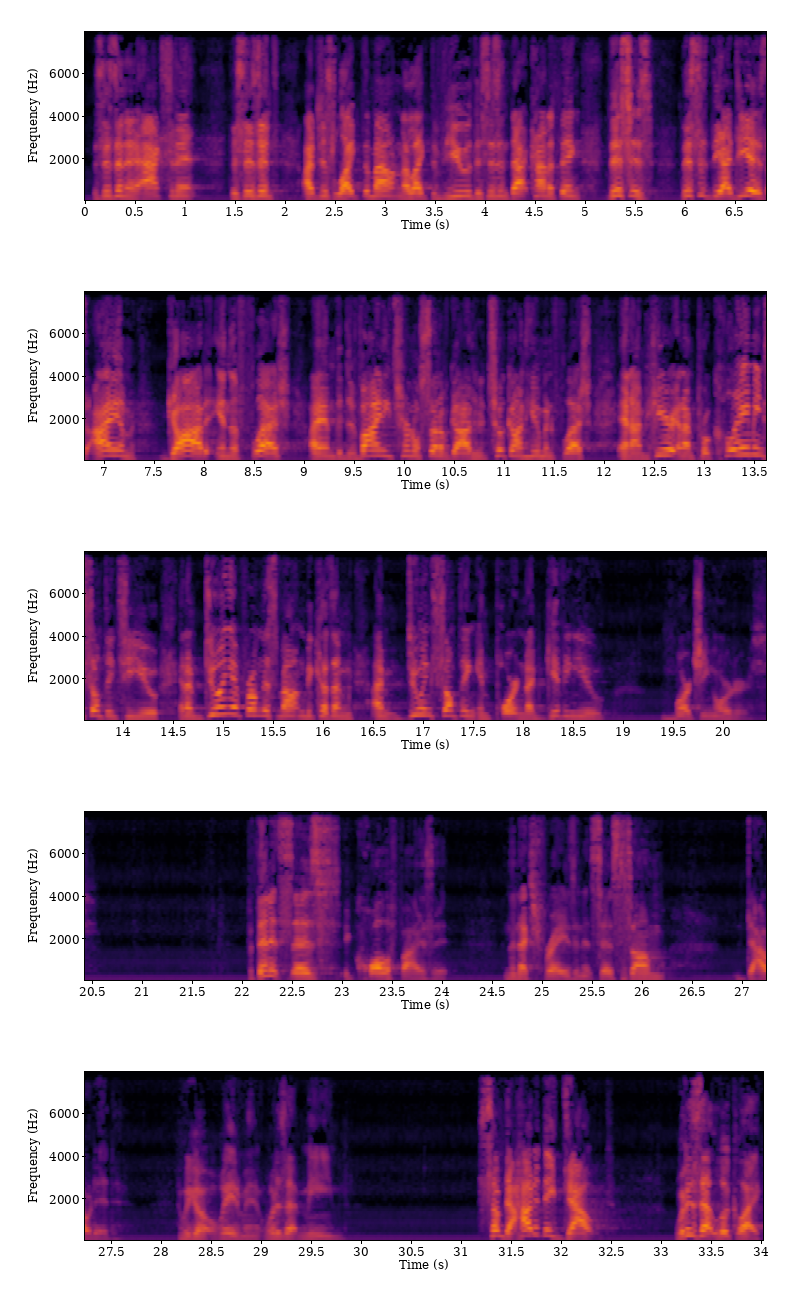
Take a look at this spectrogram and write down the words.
This isn't an accident. This isn't, I just like the mountain, I like the view. This isn't that kind of thing. This is this is the idea is I am God in the flesh. I am the divine eternal Son of God who took on human flesh, and I'm here and I'm proclaiming something to you, and I'm doing it from this mountain because I'm I'm doing something important. I'm giving you marching orders. But then it says it qualifies it in the next phrase, and it says some doubted. And we go, wait a minute, what does that mean? Some doubt. How did they doubt? What does that look like?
